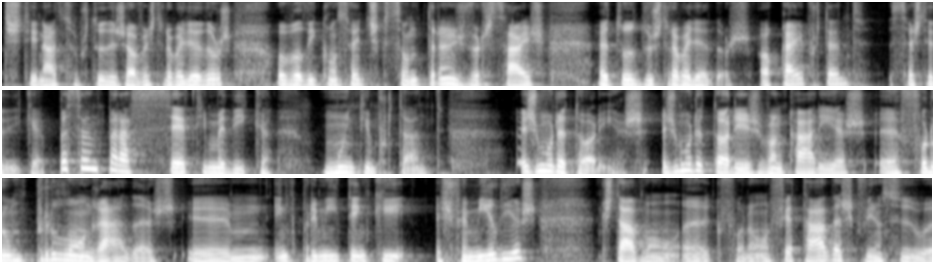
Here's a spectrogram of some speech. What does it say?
destinado sobretudo a jovens trabalhadores, houve ali conceitos que são transversais a todos os trabalhadores, ok? Portanto, sexta dica. Passando para a sétima dica, muito importante. As moratórias. As moratórias bancárias uh, foram prolongadas, um, em que permitem que as famílias que estavam, uh, que foram afetadas, que viram sua,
